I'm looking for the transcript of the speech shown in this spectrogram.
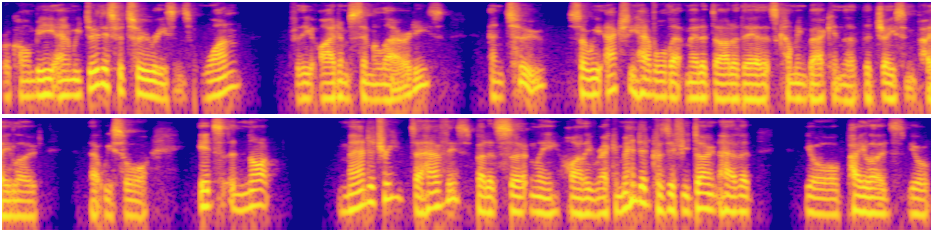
Recombee, and we do this for two reasons. One, for the item similarities, and two, so we actually have all that metadata there that's coming back in the, the JSON payload that we saw. It's not mandatory to have this, but it's certainly highly recommended because if you don't have it, your payloads, your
